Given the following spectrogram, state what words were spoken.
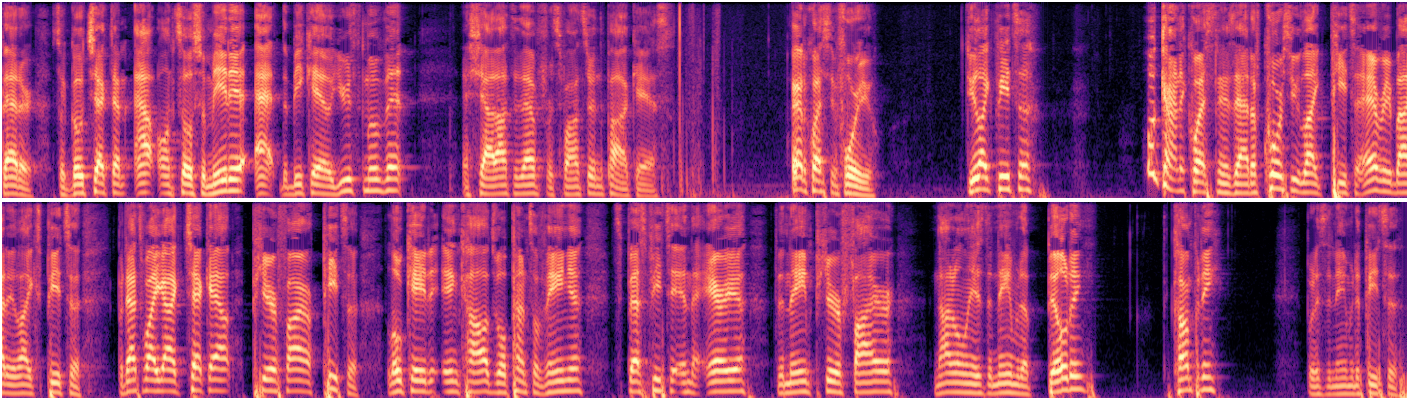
better. So go check them out on social media at the BKO Youth Movement. And shout out to them for sponsoring the podcast. I got a question for you. Do you like pizza? What kind of question is that? Of course you like pizza. Everybody likes pizza. But that's why you got to check out Pure Fire Pizza, located in Collegeville, Pennsylvania. It's best pizza in the area. The name Pure Fire not only is the name of the building, the company, but it's the name of the pizza.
